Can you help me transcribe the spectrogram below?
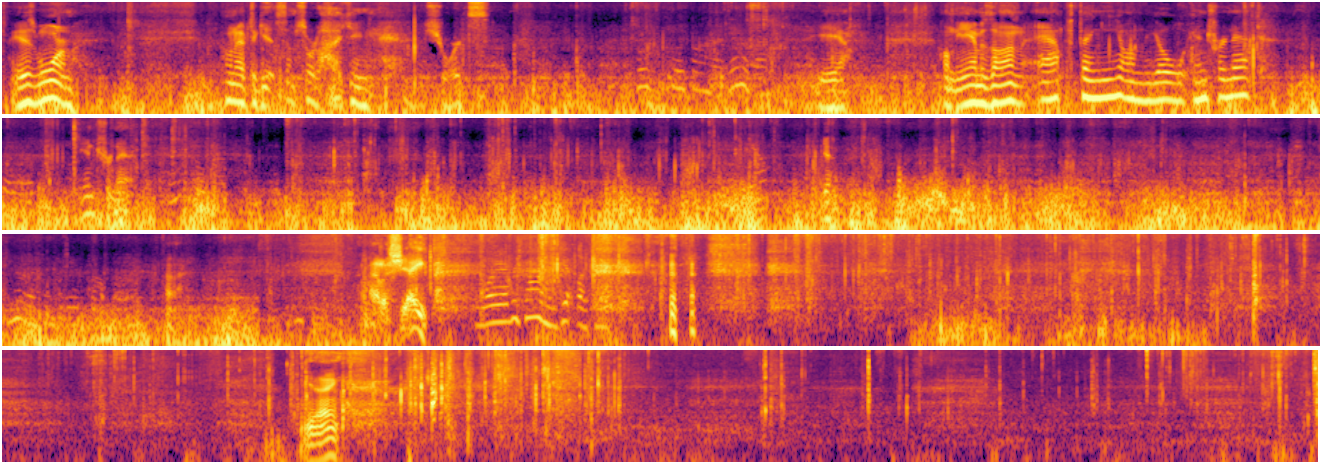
It is warm. I'm gonna have to get some sort of hiking shorts. Yeah. On the Amazon app thingy on the old intranet. Intranet. Yeah. Huh. I'm out of shape. Boy, every time we get like that. You think?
